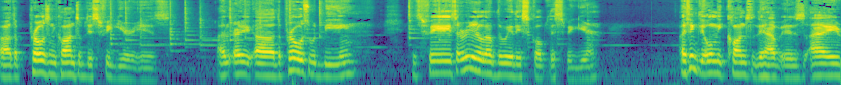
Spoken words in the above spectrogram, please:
uh, the pros and cons of this figure is, uh, the pros would be his face. I really love the way they sculpt this figure. I think the only cons they have is I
